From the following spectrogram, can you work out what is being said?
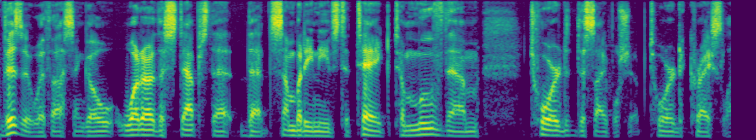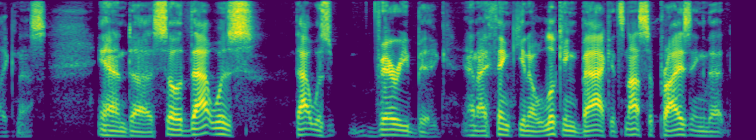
visit with us and go, what are the steps that that somebody needs to take to move them toward discipleship, toward Christ likeness, and uh, so that was that was very big. And I think you know, looking back, it's not surprising that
